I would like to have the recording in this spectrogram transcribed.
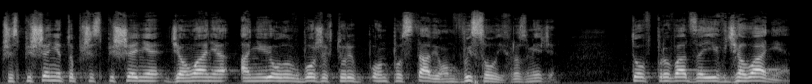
Przyspieszenie to przyspieszenie działania aniołów Bożych, których On postawił, On wysłał ich, rozumiecie? To wprowadza ich w działanie.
